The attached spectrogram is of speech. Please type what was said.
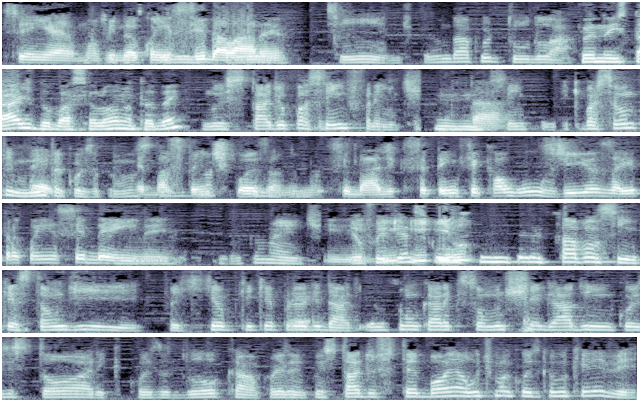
Sim, é uma avenida conhecida lá, né? Sim, a gente foi andar por tudo lá. Foi no estádio do Barcelona também? No estádio eu passei em frente. Uhum. Tá. Sempre. É que Barcelona tem muita coisa pra nós. É bastante coisa, né? Uma cidade que você tem que ficar alguns dias aí pra conhecer bem, né? Exatamente. E- eu fui ver as coisas que me interessavam, assim, questão de. O que, que, é- que, que é prioridade? Eu sou um cara que sou muito chegado em coisa histórica, coisa do local. Por exemplo, um estádio de futebol é a última coisa que eu vou querer ver.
